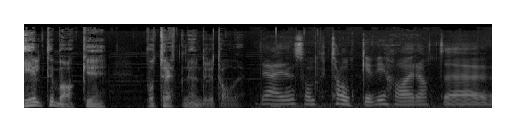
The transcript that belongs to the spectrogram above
helt tilbake på 1300-tallet. Det er en sånn tanke vi har at eh,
